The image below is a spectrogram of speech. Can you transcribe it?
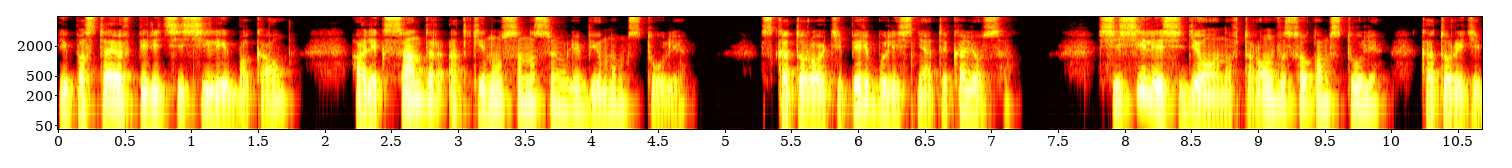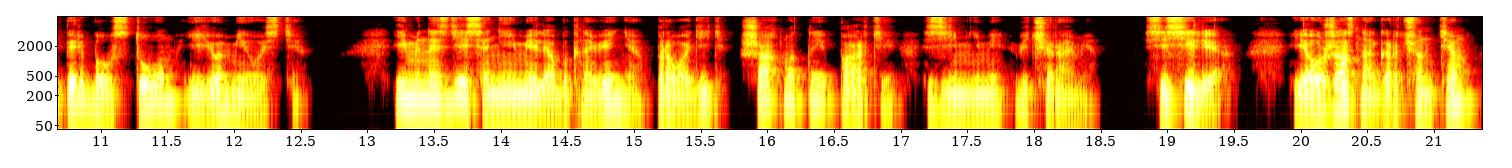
и поставив перед Сесилией бокал, Александр откинулся на своем любимом стуле, с которого теперь были сняты колеса. Сесилия сидела на втором высоком стуле, который теперь был стулом ее милости. Именно здесь они имели обыкновение проводить шахматные партии зимними вечерами. «Сесилия, я ужасно огорчен тем,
